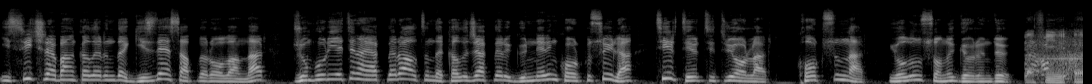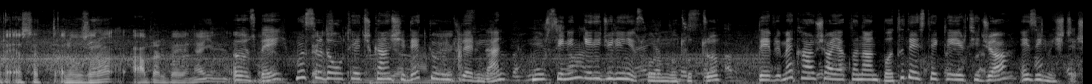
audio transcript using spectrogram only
İsviçre bankalarında gizli hesapları olanlar, Cumhuriyet'in ayakları altında kalacakları günlerin korkusuyla tir tir titriyorlar korksunlar yolun sonu göründü. Özbey, Mısır'da ortaya çıkan şiddet görüntülerinden Mursi'nin geleceğini sorumlu tuttu. Devrime karşı ayaklanan Batı destekli irtica ezilmiştir,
